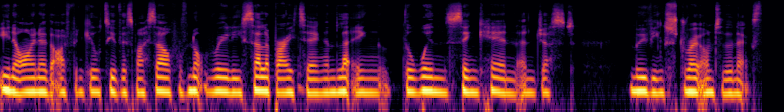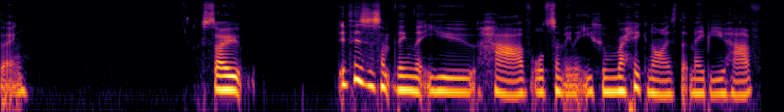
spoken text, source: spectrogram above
you know, I know that I've been guilty of this myself of not really celebrating and letting the wins sink in and just moving straight on to the next thing. So, if this is something that you have or something that you can recognize that maybe you have,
